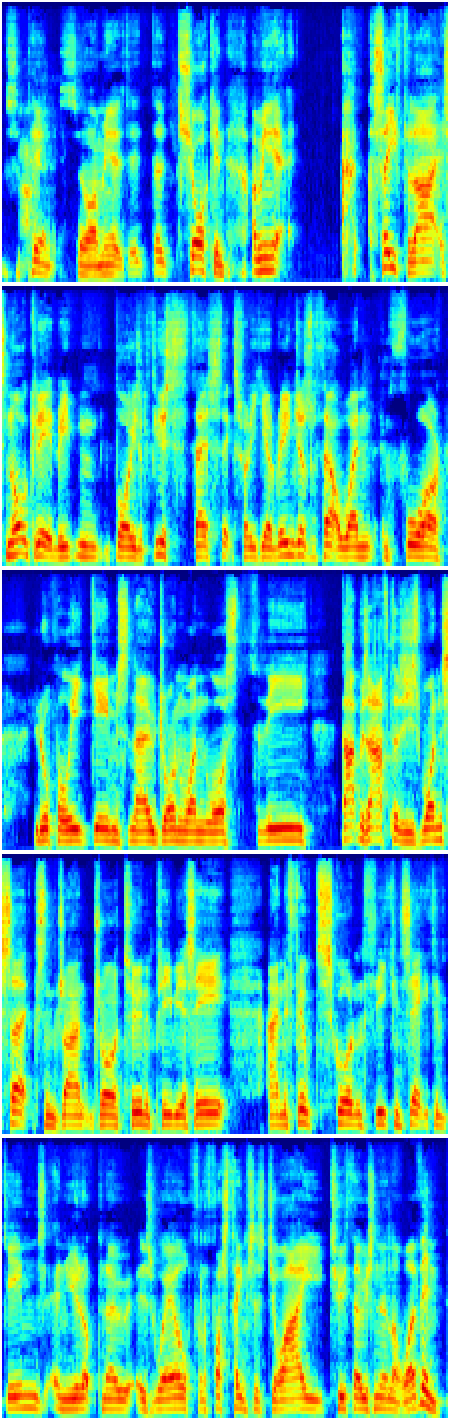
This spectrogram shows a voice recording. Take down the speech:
It's the parents. So, I mean, it, it, it's shocking. I mean, aside for that, it's not great reading, boys. A few statistics for you here. Rangers without a win in four Europa League games now, drawn one, lost three. That was after he's won six and draw, two in the previous eight. And they failed to score in three consecutive games in Europe now as well for the first time since July 2011.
